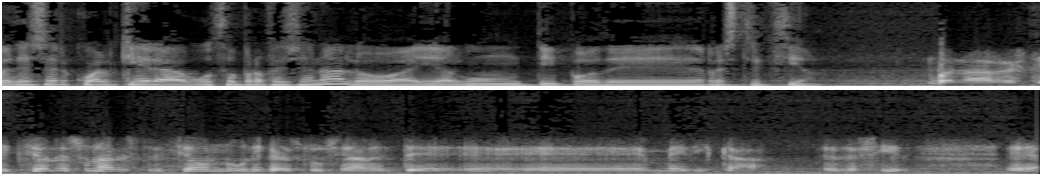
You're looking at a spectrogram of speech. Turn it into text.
¿Puede ser cualquiera buzo profesional o hay algún tipo de restricción? Bueno, la restricción es una restricción única y exclusivamente eh, médica. Es decir, eh,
